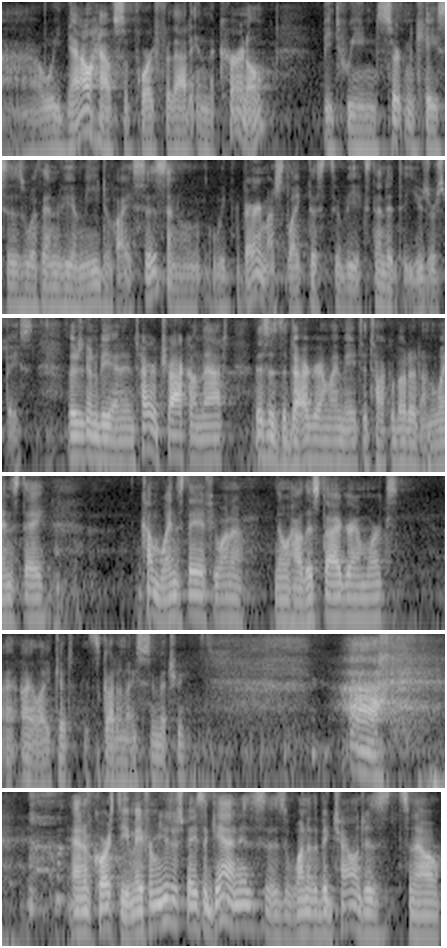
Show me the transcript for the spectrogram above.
Uh, we now have support for that in the kernel between certain cases with NVMe devices, and we'd very much like this to be extended to user space. So there's going to be an entire track on that. This is the diagram I made to talk about it on Wednesday. Come Wednesday if you want to know how this diagram works. I, I like it. It's got a nice symmetry. Uh, and of course, DMA from user space, again, is, is one of the big challenges. So now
